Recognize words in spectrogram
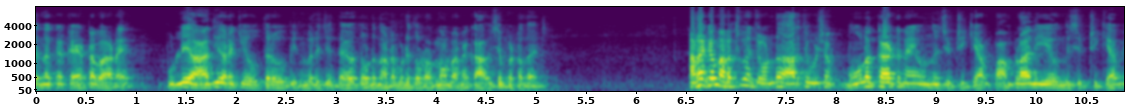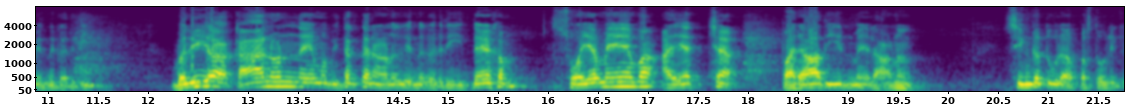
എന്നൊക്കെ കേട്ടപാടെ പുള്ളി ആദ്യം ഇറക്കിയ ഉത്തരവ് പിൻവലിച്ച് ഇദ്ദേഹത്തോട് നടപടി തുടർന്നോടാനൊക്കെ ആവശ്യപ്പെട്ടതായിരുന്നു അതൊക്കെ മറച്ചു വെച്ചുകൊണ്ട് ആർച്ച് ബിഷപ്പ് മൂലക്കാട്ടിനെ ഒന്ന് ശിക്ഷിക്കാം പാംപ്ലാനിയെ ഒന്ന് ശിക്ഷിക്കാം എന്ന് കരുതി. വലിയ കാനോൻ നിയമ വിദഗ്ധനാണ് എന്ന് കരുതി ഇദ്ദേഹം സ്വയമേവ അയച്ച പരാതിയിന്മേലാണ് സിംഗത്തൂര അപ്പസ്തോലിക്ക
